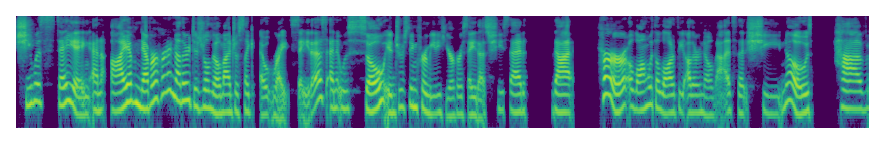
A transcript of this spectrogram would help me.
she was saying, and I have never heard another digital nomad just like outright say this. And it was so interesting for me to hear her say this. She said that her, along with a lot of the other nomads that she knows, have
